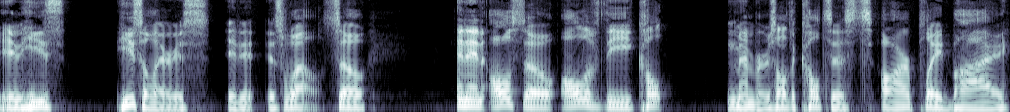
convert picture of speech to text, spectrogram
and he's he's hilarious in it as well. So, and then also all of the cult members, all the cultists, are played by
